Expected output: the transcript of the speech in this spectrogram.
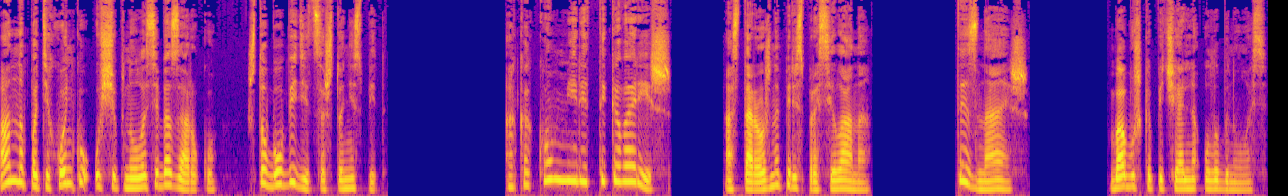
Анна потихоньку ущипнула себя за руку, чтобы убедиться, что не спит. «О каком мире ты говоришь?» Осторожно переспросила она. «Ты знаешь». Бабушка печально улыбнулась.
